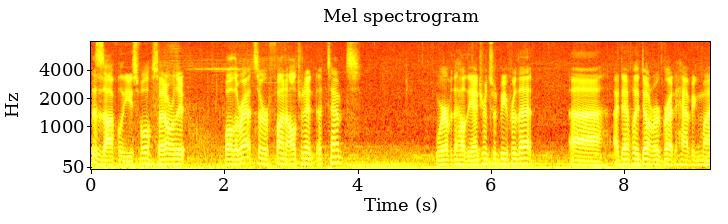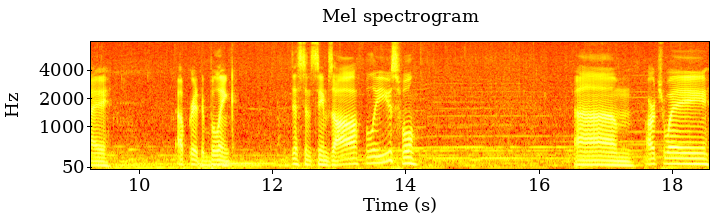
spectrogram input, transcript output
This is awfully useful, so I don't really... Well, the rats are a fun alternate attempt, wherever the hell the entrance would be for that, uh, I definitely don't regret having my upgrade to blink. Distance seems awfully useful. Um, archway.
